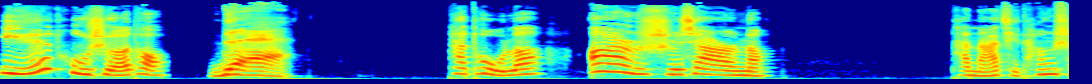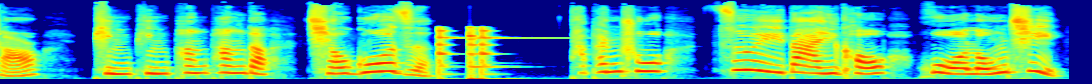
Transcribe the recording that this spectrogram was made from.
也吐舌头，对，他吐了。二十下呢。他拿起汤勺，乒乒乓乓的敲锅子。他喷出最大一口火龙气，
